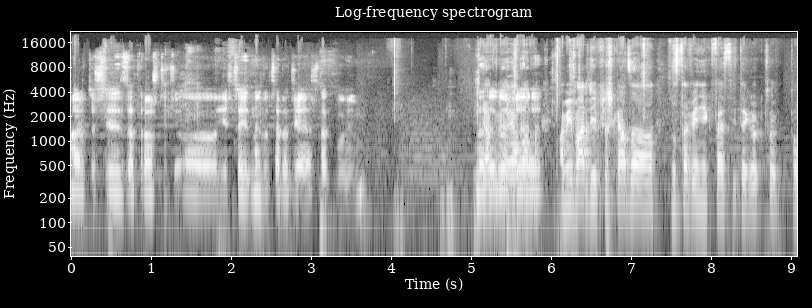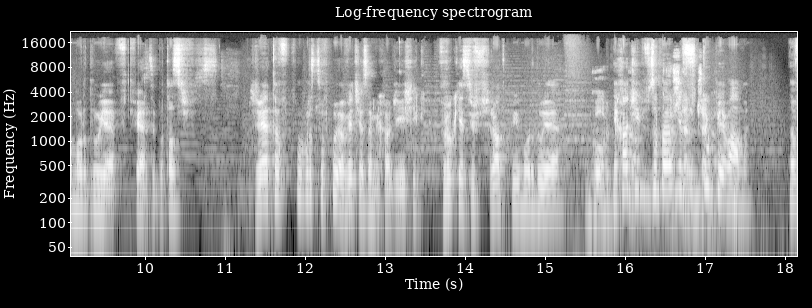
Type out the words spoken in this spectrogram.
warto się zatroszczyć o jeszcze jednego czarodzieja, że tak powiem. Dlatego, ja, ja że... mam, a mi bardziej przeszkadza zostawienie kwestii tego, kto, kto morduje w twierdzy, bo to, że to po prostu wpływa, wiecie co mi chodzi. Jeśli wróg jest już w środku i morduje, Gór. nie chodzi ko- zupełnie w czego? dupie mamy. No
